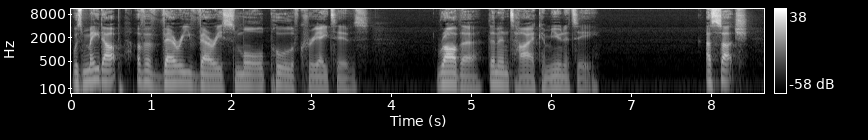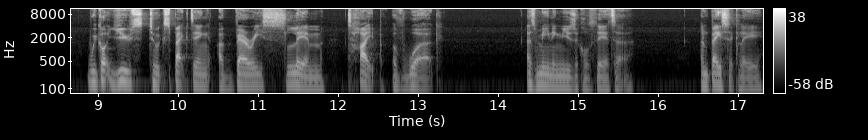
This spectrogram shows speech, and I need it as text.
was made up of a very, very small pool of creatives, rather than an entire community. As such, we got used to expecting a very slim type of work as meaning musical theatre. And basically,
